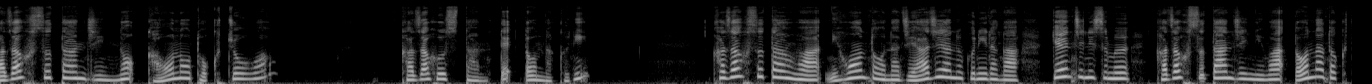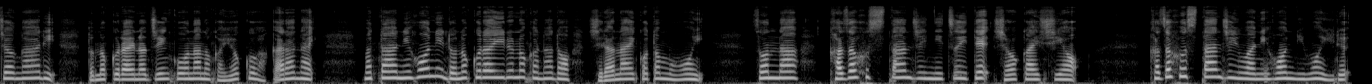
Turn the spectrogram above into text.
カザフスタン人の顔の特徴は？カザフスタンってどんな国？カザフスタンは日本と同じアジアの国だが、現地に住むカザフスタン人にはどんな特徴があり、どのくらいの人口なのかよくわからない。また、日本にどのくらいいるのかなど知らないことも多い。そんなカザフスタン人について紹介しよう。カザフスタン人は日本にもいる。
